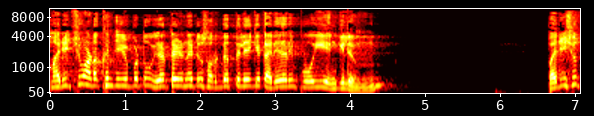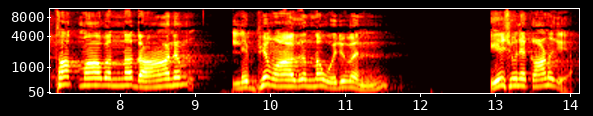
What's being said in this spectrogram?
മരിച്ചു അടക്കം ചെയ്യപ്പെട്ടു ഉയർത്തെഴുന്നേറ്റ് സ്വർഗത്തിലേക്ക് കരേറിപ്പോയി എങ്കിലും പരിശുദ്ധാത്മാവെന്ന ദാനം ലഭ്യമാകുന്ന ഒരുവൻ യേശുവിനെ കാണുകയാണ്.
